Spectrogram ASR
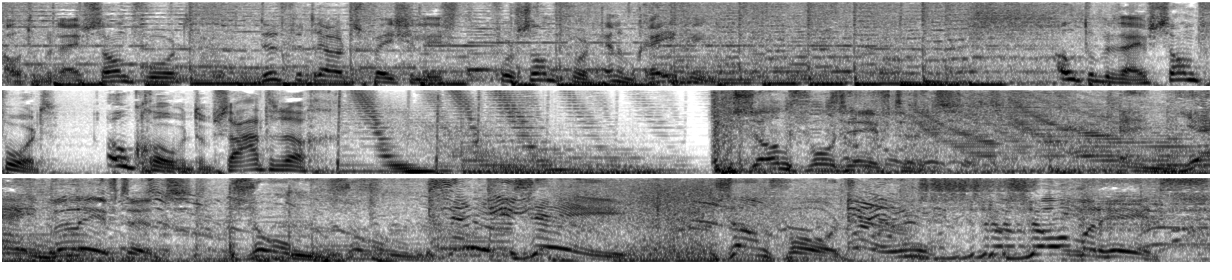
Autobedrijf Zandvoort, de vertrouwde specialist voor Zandvoort en omgeving. Autobedrijf Zandvoort, ook geopend op zaterdag. Zandvoort heeft het. En jij beleeft het. Zon. Zon. Zee. Zandvoort. Een zomerhit.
